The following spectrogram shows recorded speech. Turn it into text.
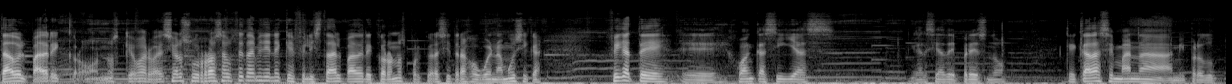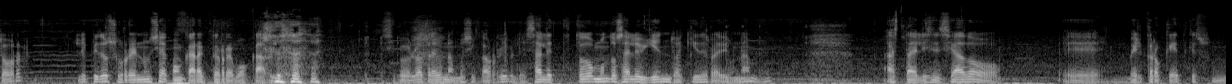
Felicitado el padre Cronos, qué barbaridad. Señor Zurrosa, usted también tiene que felicitar al padre Cronos porque ahora sí trajo buena música. Fíjate, eh, Juan Casillas García de Presno, que cada semana a mi productor le pido su renuncia con carácter revocable. Sí, pero luego trae una música horrible. Sale, todo el mundo sale oyendo aquí de Radio UNAM. ¿eh? Hasta el licenciado eh, Bel Croquet, que es un,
